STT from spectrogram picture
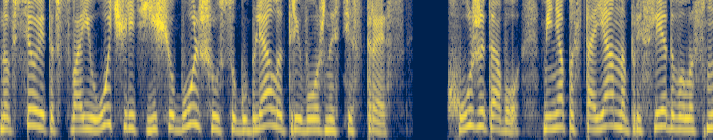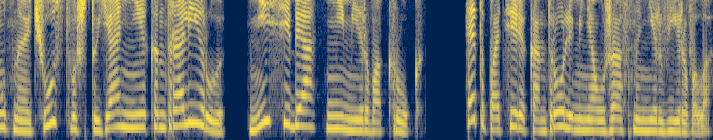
Но все это, в свою очередь, еще больше усугубляло тревожность и стресс. Хуже того, меня постоянно преследовало смутное чувство, что я не контролирую ни себя, ни мир вокруг. Эта потеря контроля меня ужасно нервировала.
